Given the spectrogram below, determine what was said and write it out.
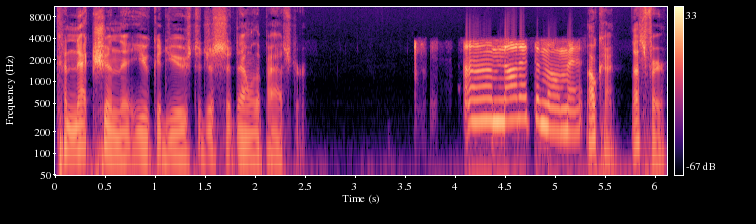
connection that you could use to just sit down with a pastor. Um, not at the moment. Okay, that's fair.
